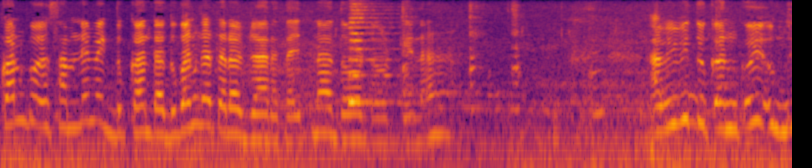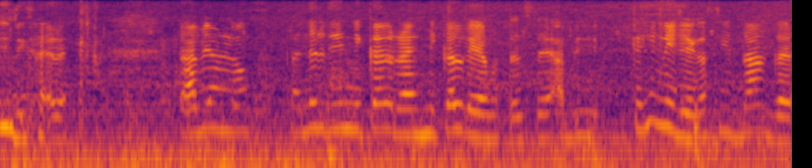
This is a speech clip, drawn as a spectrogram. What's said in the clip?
दुकान को, सामने में एक दुकान था, दुकान का तरफ़ जा रहा था, इतना दौड़ दौड़ के ना। अभी भी दुकान को ही उंगली दिखा रहे तो अभी हम लोग फाइनली निकल रहे, निकल गए होटल से। अभी कहीं नहीं जाएगा, सीधा घर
